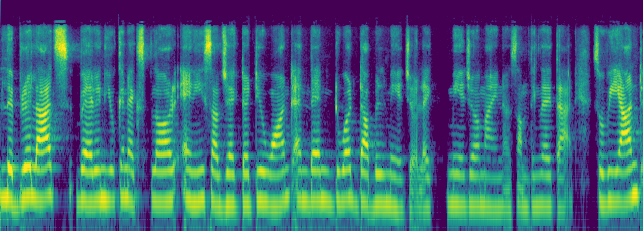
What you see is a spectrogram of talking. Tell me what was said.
liberal arts wherein you can explore any subject that you want and then do a double major like major minor something like that so we aren't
